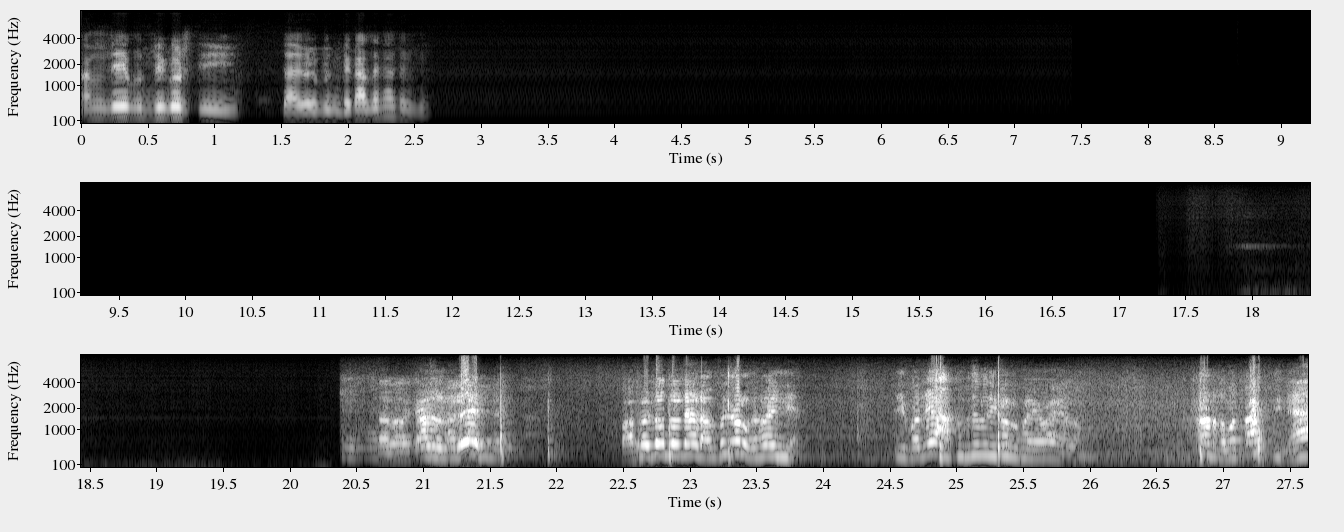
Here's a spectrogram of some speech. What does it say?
আমি যে বুদ্ধি করছি, যাই ওই বুদ্ধি কাজে তাহলে কাল রে বাপে তো না ডাউন কাল খাই নি এবারে আসল দিন কাল খাই আর তো পাচ্ছি না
